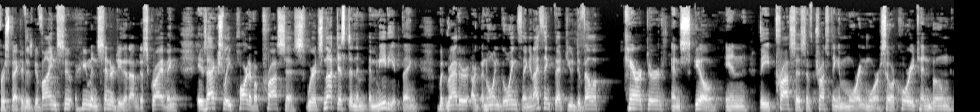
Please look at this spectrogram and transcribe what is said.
perspective. This divine su- human synergy that I'm describing is actually part of a process where it's not just an Im- immediate thing, but rather an ongoing thing. And I think that you develop character and skill in the process of trusting him more and more. So a Corrie ten Boom,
